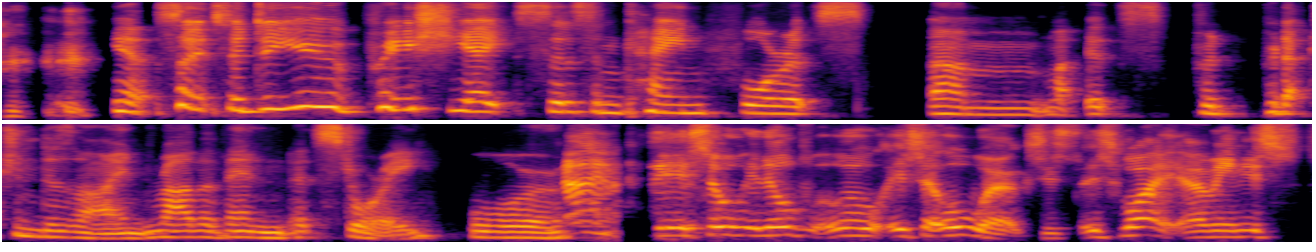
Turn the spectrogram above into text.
yeah. So, so do you appreciate Citizen Kane for its um like its pro- production design rather than its story or no, it's all it all it's, it all works it's, it's why i mean it's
